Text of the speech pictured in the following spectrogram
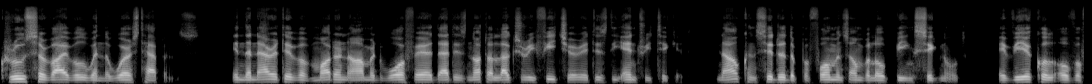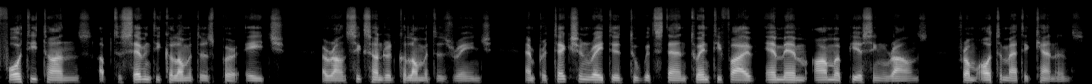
crew survival when the worst happens. In the narrative of modern armored warfare, that is not a luxury feature, it is the entry ticket. Now consider the performance envelope being signaled. A vehicle over 40 tons, up to 70 kilometers per h, around 600 kilometers range, and protection rated to withstand 25 mm armor-piercing rounds from automatic cannons.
